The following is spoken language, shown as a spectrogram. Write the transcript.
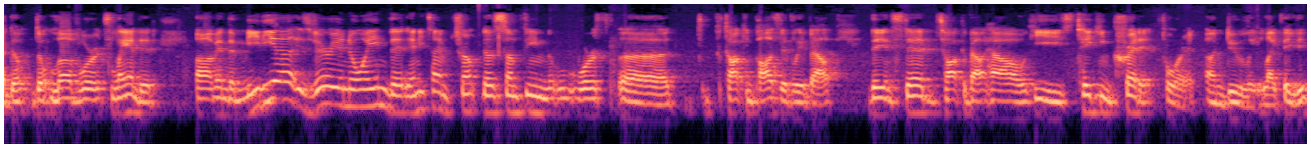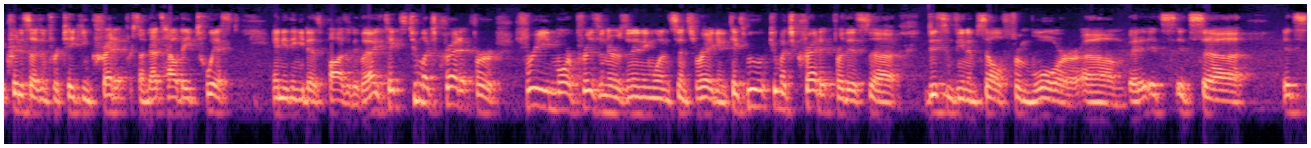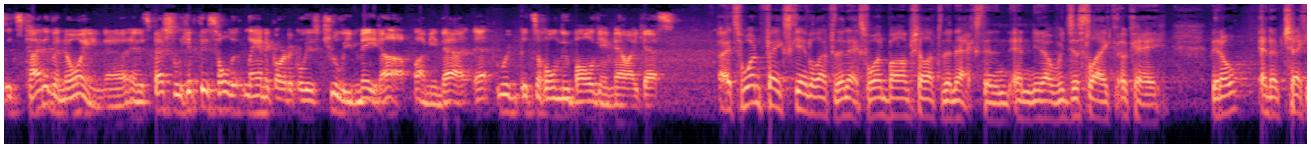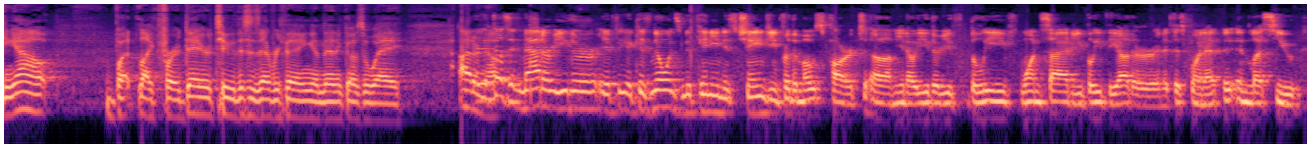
I don't don't love where it's landed. Um, and the media is very annoying that anytime Trump does something worth uh, talking positively about, they instead talk about how he's taking credit for it unduly. Like they criticize him for taking credit for something. That's how they twist anything he does positively. Like, he takes too much credit for freeing more prisoners than anyone since Reagan. He takes too much credit for this uh, distancing himself from war. Um, but it's it's. Uh, it's it's kind of annoying, uh, and especially if this whole Atlantic article is truly made up. I mean, that, that it's a whole new ballgame now, I guess. it's one fake scandal after the next, one bombshell after the next, and and you know we just like okay, they don't end up checking out, but like for a day or two, this is everything, and then it goes away. I don't And it know. doesn't matter either if because no one's opinion is changing for the most part. Um, you know, either you believe one side or you believe the other, and at this point, uh, unless you,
